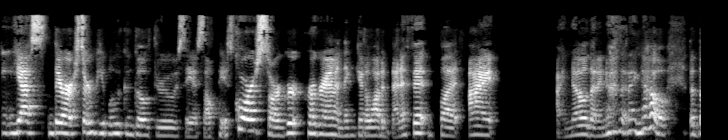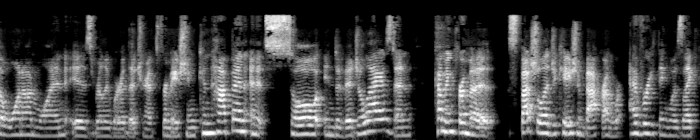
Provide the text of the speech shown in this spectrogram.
yes, there are certain people who can go through, say, a self-paced course or a group program and they can get a lot of benefit, but I, I know that I know that I know that the one-on-one is really where the transformation can happen. And it's so individualized and coming from a special education background where everything was like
